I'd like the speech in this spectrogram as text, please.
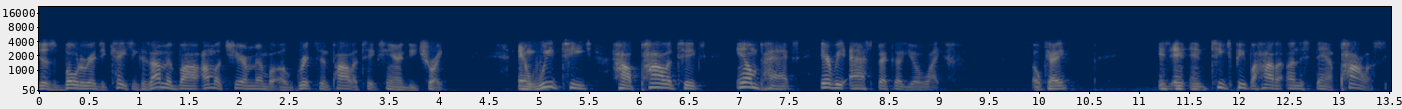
just voter education because I'm involved, I'm a chair member of Grits and Politics here in Detroit. And we teach how politics impacts every aspect of your life. Okay? And, and, and teach people how to understand policy.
